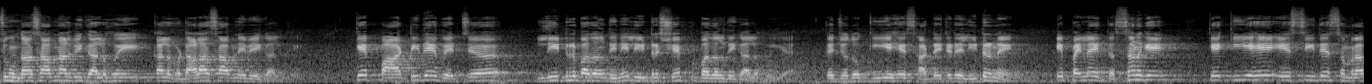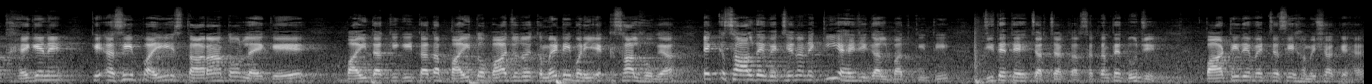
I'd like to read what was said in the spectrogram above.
ਝੁੰਦਾ ਸਾਹਿਬ ਨਾਲ ਵੀ ਗੱਲ ਹੋਈ ਕੱਲ ਵਡਾਲਾ ਸਾਹਿਬ ਨੇ ਵੀ ਇਹ ਗੱਲ ਕਹੀ ਕਿ ਪਾਰਟੀ ਦੇ ਵਿੱਚ ਲੀਡਰ ਬਦਲਦੀ ਨਹੀਂ, ਲੀਡਰਸ਼ਿਪ ਬਦਲ ਦੀ ਗੱਲ ਹੋਈ ਹੈ। ਤੇ ਜਦੋਂ ਕੀ ਇਹ ਸਾਡੇ ਜਿਹੜੇ ਲੀਡਰ ਨੇ ਇਹ ਪਹਿਲਾਂ ਹੀ ਦੱਸਣਗੇ ਕਿ ਕੀ ਇਹ ਇਸ ਚੀਜ਼ ਦੇ ਸਮਰੱਥ ਹੈਗੇ ਨੇ ਕਿ ਅਸੀਂ ਭਾਈ 17 ਤੋਂ ਲੈ ਕੇ 22 ਤੱਕ ਕੀ ਕੀਤਾ ਤਾਂ 22 ਤੋਂ ਬਾਅਦ ਜਦੋਂ ਇਹ ਕਮੇਟੀ ਬਣੀ 1 ਸਾਲ ਹੋ ਗਿਆ। 1 ਸਾਲ ਦੇ ਵਿੱਚ ਇਹਨਾਂ ਨੇ ਕੀ ਇਹੋ ਜੀ ਗੱਲਬਾਤ ਕੀਤੀ ਜਿਹਦੇ ਤੇ ਇਹ ਚਰਚਾ ਕਰ ਸਕਣ? ਤੇ ਦੂਜੀ, ਪਾਰਟੀ ਦੇ ਵਿੱਚ ਅਸੀਂ ਹਮੇਸ਼ਾ ਕਿਹਾ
